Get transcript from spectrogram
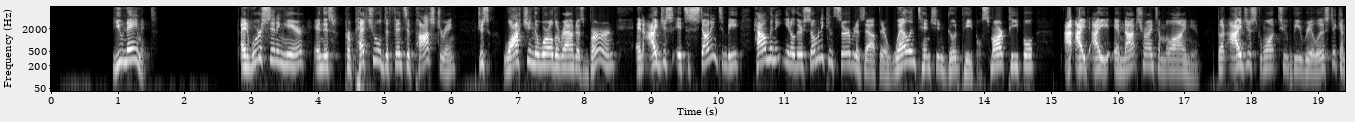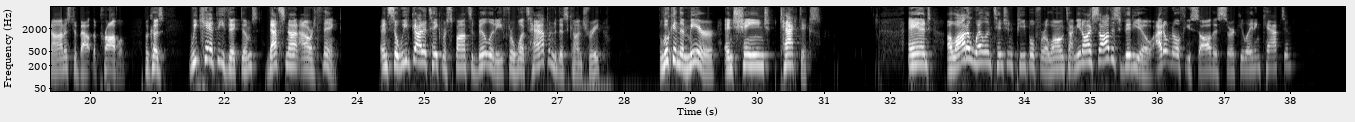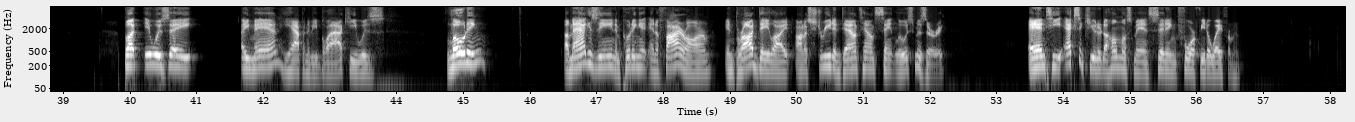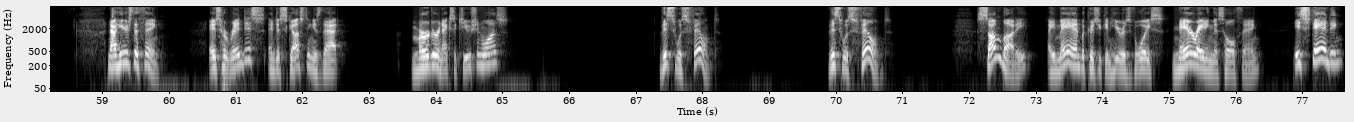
you name it. And we're sitting here in this perpetual defensive posturing, just watching the world around us burn. And I just, it's stunning to me how many, you know, there's so many conservatives out there, well intentioned, good people, smart people. I, I, I am not trying to malign you, but I just want to be realistic and honest about the problem because we can't be victims. That's not our thing. And so we've got to take responsibility for what's happened to this country, look in the mirror, and change tactics. And a lot of well intentioned people for a long time. You know, I saw this video. I don't know if you saw this circulating, Captain, but it was a, a man. He happened to be black. He was loading a magazine and putting it in a firearm in broad daylight on a street in downtown St. Louis, Missouri. And he executed a homeless man sitting four feet away from him. Now, here's the thing as horrendous and disgusting as that murder and execution was, this was filmed. This was filmed. Somebody, a man, because you can hear his voice narrating this whole thing, is standing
